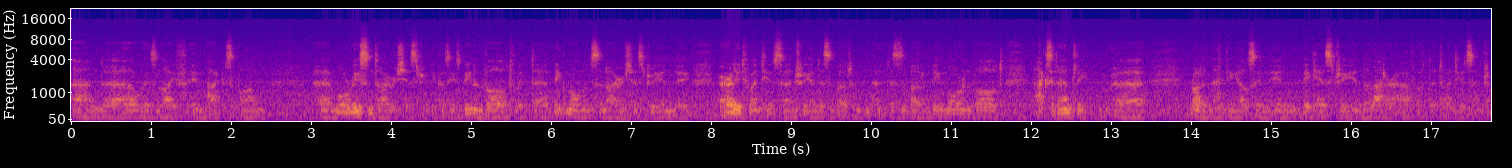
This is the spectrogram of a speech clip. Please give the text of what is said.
and uh, how his life impacts upon uh, more recent Irish history because he's been involved with uh, big moments in Irish history in the early 20th century and this, about him, this is about him being more involved accidentally uh, rather than anything else in, in big history in the latter half of the 20th century.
